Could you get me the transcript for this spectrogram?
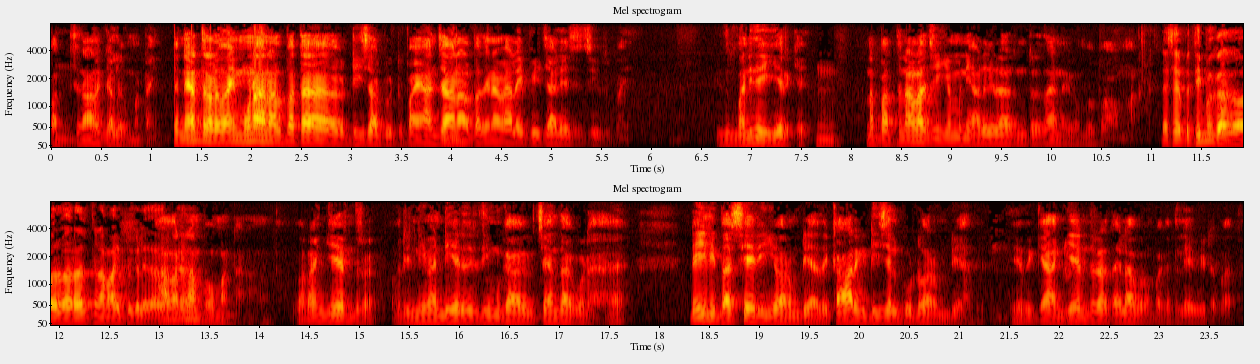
பத்து நாளைக்கு அழுக மாட்டாங்க. இந்த நேரத்தில் அழுவாங்க மூணாவது நாள் பார்த்தா டீ சாப்பிட்டு இருப்பாங்க அஞ்சாவது நாள் பார்த்தீங்கன்னா வேலைக்கு போய் ஜாலியாக சிரிச்சுட்டு இருப்பாங்க. இது மனித இயற்கை. ஆனால் பத்து நாளாக ஜீக்கம் பண்ணி அழுகிறாருன்றது தான் எனக்கு ரொம்ப பாவமாக இருக்கு. இல்ல சார் இப்ப திமுக அவர் வர்றதுக்கான வாய்ப்புகள் ஏதாவது? அவரெல்லாம் போக மாட்டாங்க. அவர் அங்கேயே இருந்துருவார். அவர் இன்னி வண்டி எடுத்துட்டு திமுக வுக்கு சேர்ந்தா கூட டெய்லி பஸ் ஏறி இங்கே வர முடியாது. காருக்கு டீசல் போட்டு வர முடியாது. எதுக்கு அங்கேயே இருந்துருவார் தைலாபுரம் பக்கத்துலேயே வீட்டை பார்த்து.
